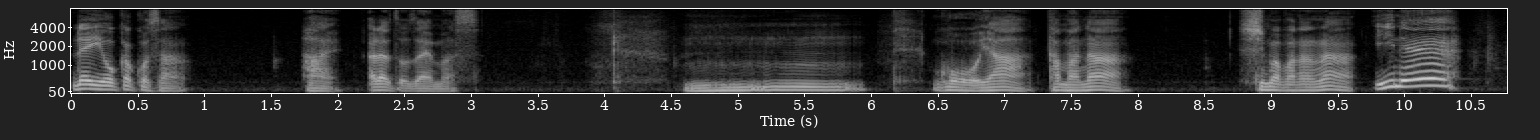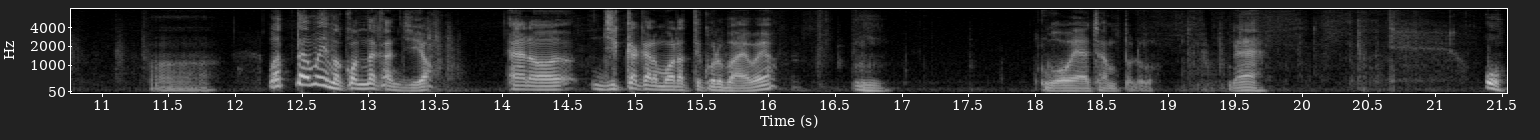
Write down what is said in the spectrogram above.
レイオカコさん。はい。ありがとうございます。うん。ゴーヤ玉菜島バナナ。いいね。わったも今こんな感じよ。あの実家からもらってくる場合はよ。うん。ゴーヤチャンプルー。ね。お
